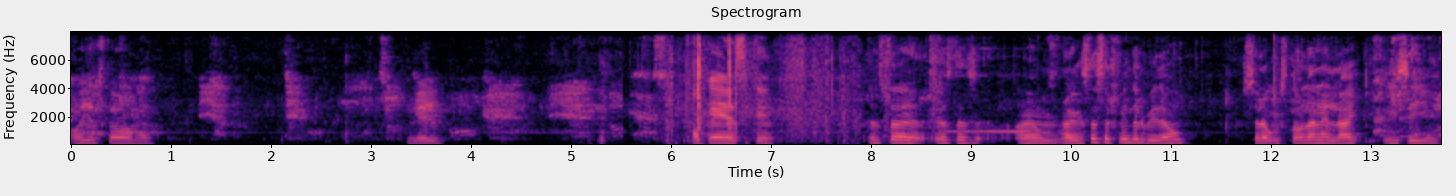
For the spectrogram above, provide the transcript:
Oh, ya está abajo. Lel. Ok, es que este, este, es, em, este es el fin del video. Si les gustó, denle like. Y si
